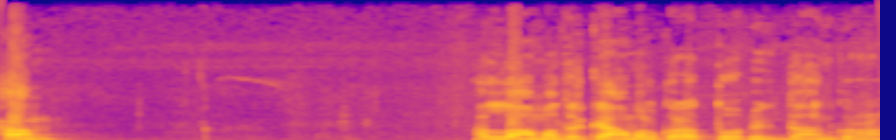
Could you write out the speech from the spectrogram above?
হাম। আল্লাহ আমাদেরকে আমল করার তৌফিক দান করুন।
